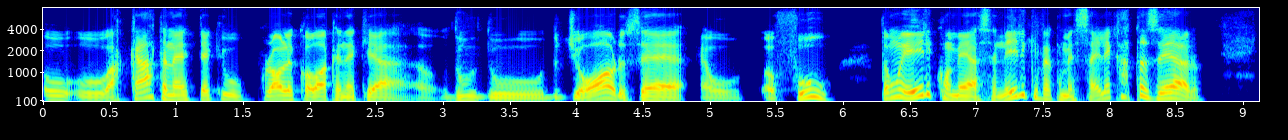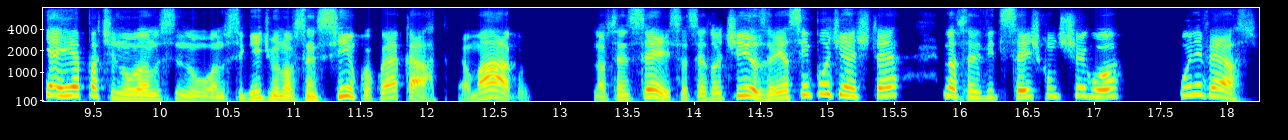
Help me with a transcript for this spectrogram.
o, o, a carta, né, até que o Crowley coloca, né, que é a, do, do, do de Horus é, é, o, é o full, então ele começa, nele que vai começar, ele é carta zero. E aí, a partir do ano, no ano seguinte, 1905, qual é a carta? É o mago. 1906, sacerdotisa, e assim por diante, até 1926, quando chegou o universo.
